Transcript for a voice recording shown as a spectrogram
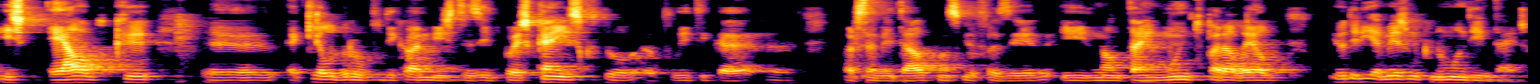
isto é algo que uh, aquele grupo de economistas e depois quem executou a política uh, orçamental conseguiu fazer e não tem muito paralelo, eu diria mesmo que no mundo inteiro.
